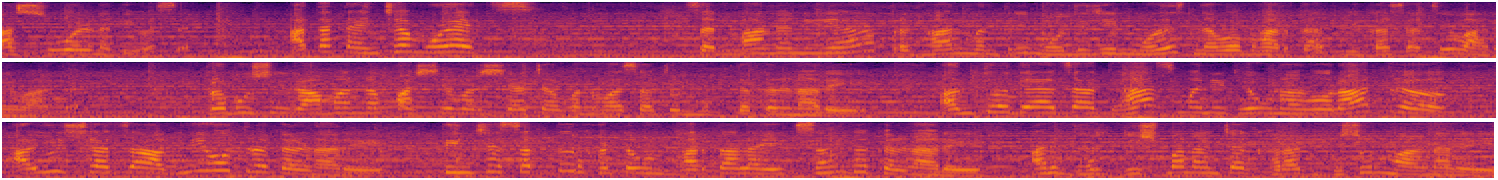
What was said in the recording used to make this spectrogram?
हा सुवर्ण दिवस आहे. आता त्यांच्यामुळेच सन्माननीय प्रधानमंत्री मोदीजींमुळेच नवभारतात विकासाचे वारे वाहत आहेत प्रभू श्रीरामांना पाचशे वर्षाच्या वनवासातून मुक्त करणारे अंत्योदयाचा ध्यास मनी ठेवून अहोरात्र आयुष्याचा अग्निहोत्र करणारे तीनशे सत्तर हटवून भारताला एक संघ करणारे आणि धर- दुश्मनांच्या घरात घुसून मारणारे.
